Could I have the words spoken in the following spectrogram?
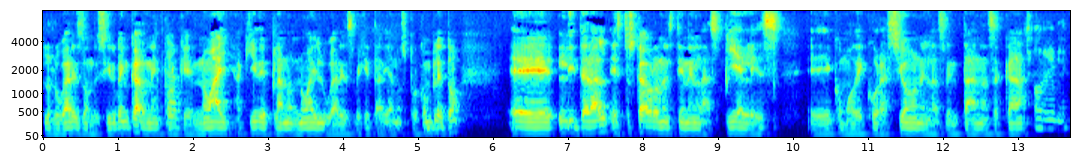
los lugares donde sirven carne, Claro. porque no hay, aquí de plano no hay lugares vegetarianos por completo. Eh, literal, estos cabrones tienen las pieles eh, como decoración en las ventanas acá. Horrible.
